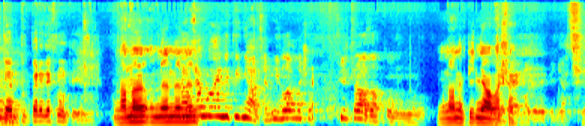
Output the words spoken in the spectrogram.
Дайте передихнути йому. Вона не, не, не, Та не, вже має не піднятися. Мені головне, щоб фільтра заповнило. вона не піднялася. Як може не піднятися?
